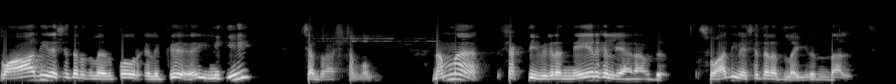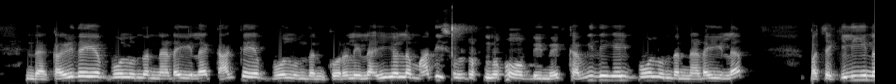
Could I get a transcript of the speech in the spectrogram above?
சுவாதி நட்சத்திரத்துல இருப்பவர்களுக்கு இன்னைக்கு சந்திராஷ்டமம். நம்ம சக்தி விகட நேயர்கள் யாராவது சுவாதி நட்சத்திரத்துல இருந்தால் இந்த கழுதையை போல் உந்தன் நடையில காக்கையை போல் உந்தன் குரலில ஐயோ இல்ல மாத்தி சொல்றோமோ அப்படின்னு கவிதையை போல் உந்தன் நடையில பச்சை கிளியின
